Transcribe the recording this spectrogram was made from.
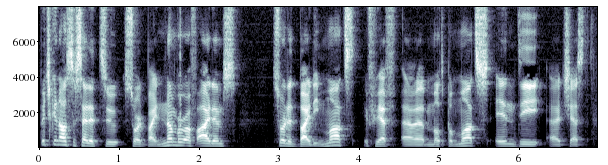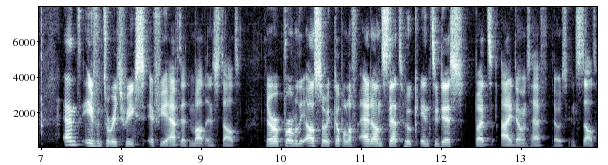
but you can also set it to sort by number of items, sorted by the mod if you have uh, multiple mods in the uh, chest, and inventory tweaks if you have that mod installed. There are probably also a couple of add-ons that hook into this, but I don't have those installed.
